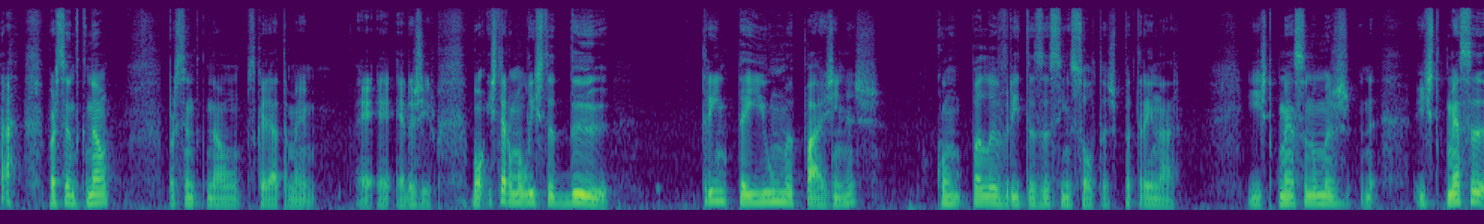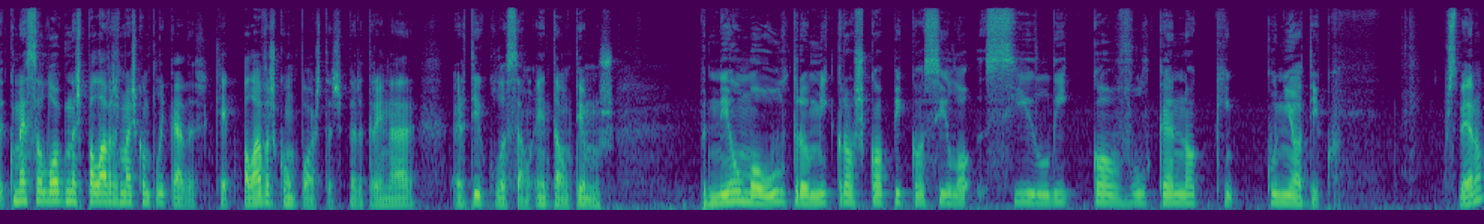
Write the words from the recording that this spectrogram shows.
parecendo que não, parecendo que não, se calhar também é, é, era giro. Bom, isto era uma lista de 31 páginas com palavritas assim soltas para treinar. E isto começa numas. Isto começa, começa logo nas palavras mais complicadas, que é palavras compostas para treinar articulação. Então temos pneumo ultra microscópico silicovulcanocuniótico. Perceberam?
